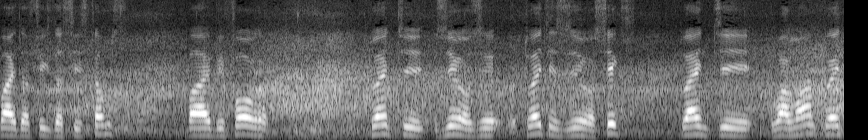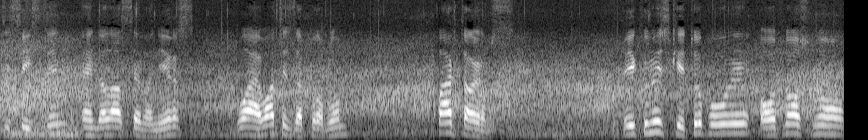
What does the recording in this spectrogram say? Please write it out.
by the fixed systems? By before 2006, 2011, 2016 and the last seven years. Why? What is the problem? Five terms. Економически трупове относно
